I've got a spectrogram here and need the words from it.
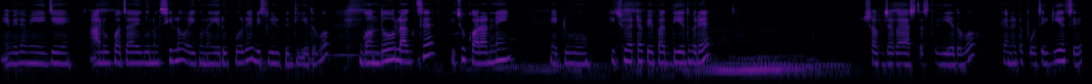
এবারে আমি এই যে আলু পচা এগুলো ছিল এইগুলো এর উপরে বিজলির উপরে দিয়ে দেবো। গন্ধও লাগছে, কিছু করার নেই। একটু, কিছু একটা পেপার দিয়ে ধরে সব জায়গায় আস্তে আস্তে দিয়ে দেবো। কেন এটা পচে গিয়েছে।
